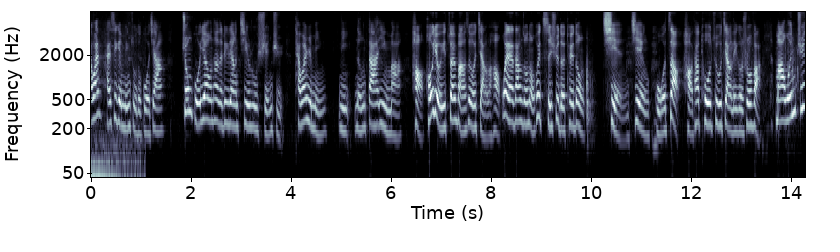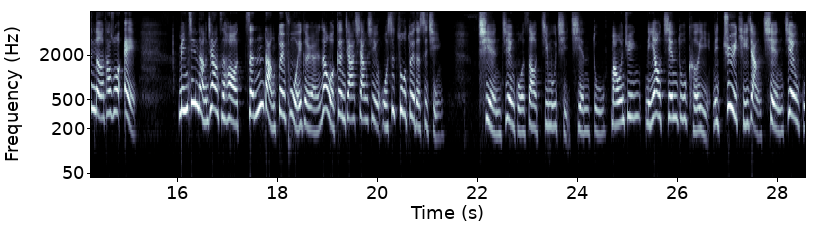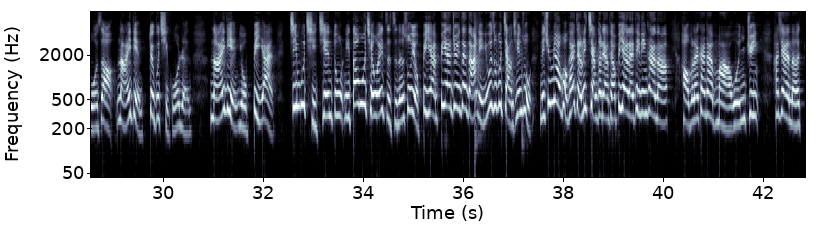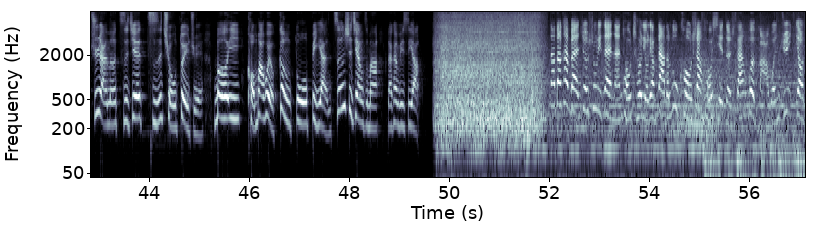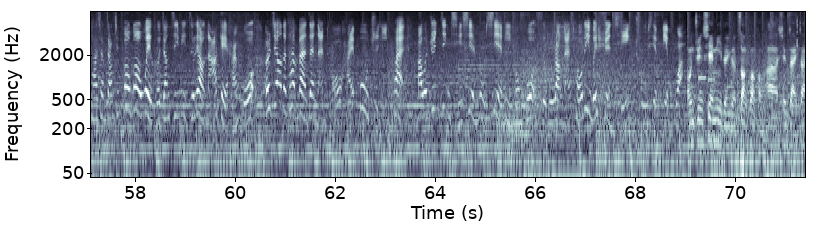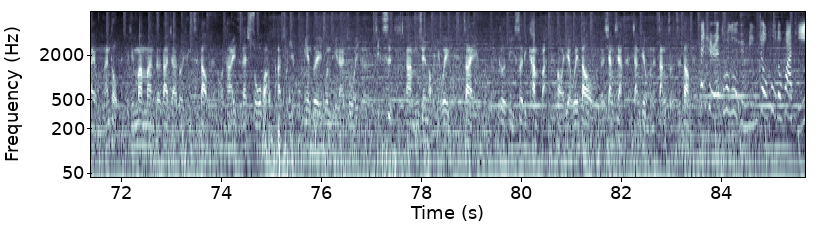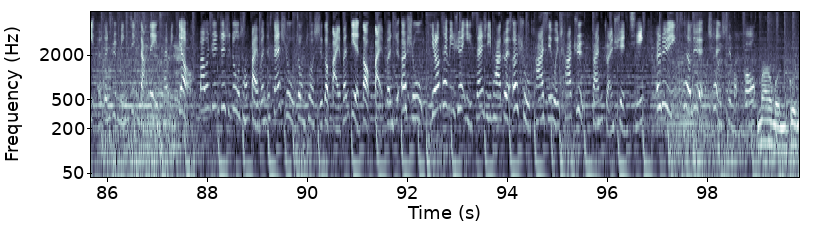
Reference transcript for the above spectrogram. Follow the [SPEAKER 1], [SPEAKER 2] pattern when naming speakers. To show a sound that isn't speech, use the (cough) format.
[SPEAKER 1] 台湾还是一个民主的国家，中国要用他的力量介入选举，台湾人民你能答应吗？好，侯友谊专访的时候有讲了哈，未来当总统会持续的推动浅见国造。好，他拖出这样的一个说法。马文君呢，他说，哎，民进党这样子哈，整党对付我一个人，让我更加相信我是做对的事情。浅见国造，经不起监督。马文君，你要监督可以，你具体讲浅见国造哪一点对不起国人，哪一点有弊案，经不起监督。你到目前为止只能说有弊案，弊案究竟在哪里？你为什么不讲清楚？你去庙口开讲，你讲个两条弊案来听听看呢？好，我们来看看马文君，他现在呢，居然呢直接直球对决，波一恐怕会有更多弊案，真是这样子吗？来看 VCR。
[SPEAKER 2] 大大看板就树立在南投车流量大的路口，上头写着“三问马文君”，要他向江青报告为何将机密资料拿给韩国。而这样的看板在南投还不止一块。马文君近期陷入泄密风波，似乎让南投立委选情出现变化。
[SPEAKER 3] 马文君泄密的一个状况，哦，他现在在我们南投已经慢慢的大家都已经知道了，哦，他一直在说谎，他也不面对问题来做一个解释。那明轩吼也会在。各地设立看板，哦，也会到我们的乡下讲给我们的长者知道。
[SPEAKER 2] 参选人透露与民众互动话题，而根据民进党内参民调，马文君支持度从百分之三十五重挫十个百分点到百分之二十五，也让蔡明轩以三十一趴对二十五趴些为差距翻转选情。而绿营策略趁势猛攻，
[SPEAKER 4] 马文君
